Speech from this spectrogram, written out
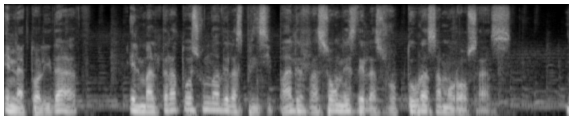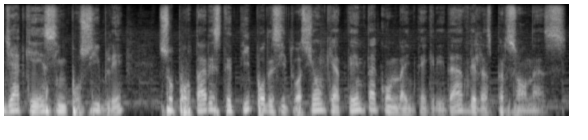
En la actualidad, el maltrato es una de las principales razones de las rupturas amorosas, ya que es imposible soportar este tipo de situación que atenta con la integridad de las personas.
